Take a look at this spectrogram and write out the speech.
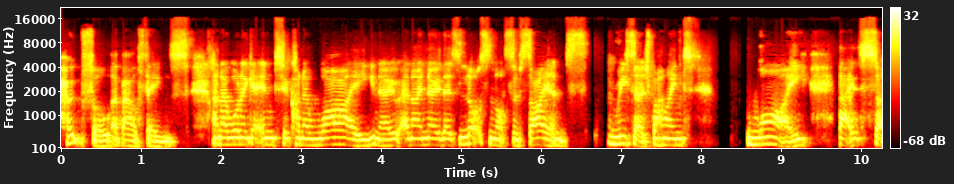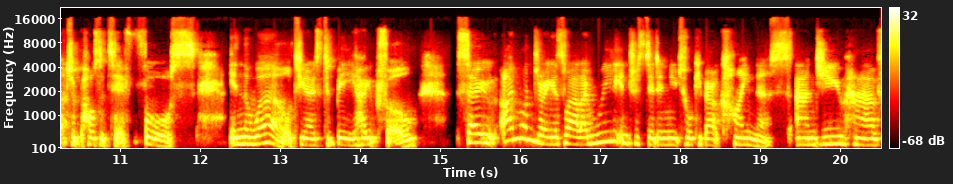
hopeful about things. And i want to get into kind of why you know and i know there's lots and lots of science and research behind why that is such a positive force in the world, you know, is to be hopeful. So I'm wondering as well, I'm really interested in you talking about kindness, and you have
